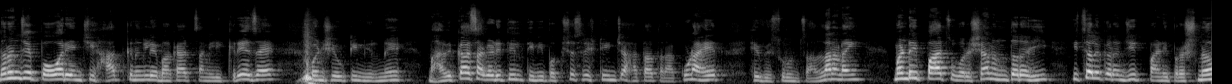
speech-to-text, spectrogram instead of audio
धनंजय पवार यांची हातकणंगले भागात चांगली क्रेज आहे. पण शेवटी निर्णय महाविकास आघाडीतील तिन्ही पक्षश्रेष्ठींच्या हातात राखून आहेत हे विसरून चालणार नाही. मंडळी पाच वर्षानंतरही इचलकरंजीत पाणी प्रश्न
